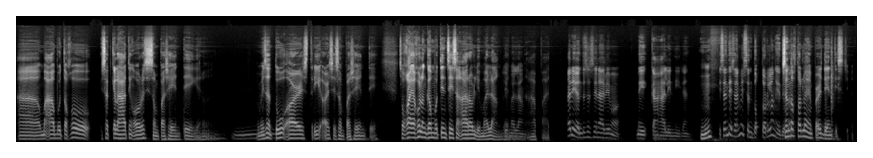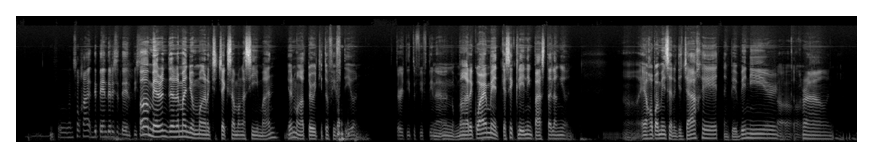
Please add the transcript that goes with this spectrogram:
Ah, umaabot ako isa't kalahating oras isang pasyente, ganun. Mm. Minsan 2 hours, 3 hours isang pasyente. So kaya ko lang gamutin sa isang araw lima lang. Lima ganun, lang. Apat. Ano yun? Doon sa sinabi mo, may kahalin-hilan. Hmm? Isang di, sabi, mo, isang doktor lang eh, di Isang doktor lang per dentist yun. So, so ka, depende rin sa dentist. Oh, meron din naman yung mga nag-check sa mga seaman. Yun, mga 30 to 50 yun. 30 to 50 na Mm, mga requirement kasi cleaning pasta lang yun. Uh, eh ako pa minsan nagja-jacket, nagbe-veneer, oo. crown.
